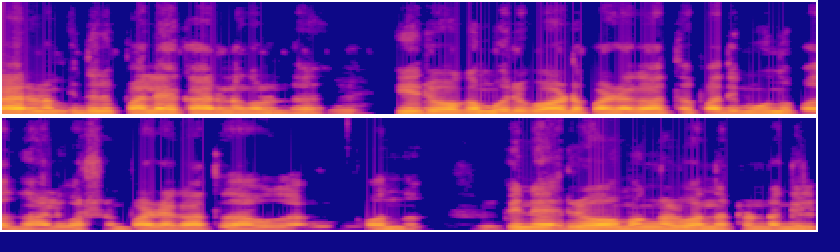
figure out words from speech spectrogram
കാരണം ഇതിന് പല കാരണങ്ങളുണ്ട്. ഈ രോഗം ഒരുപാട് പഴകാത്ത പതിമൂന്ന് പതിനാല് വർഷം പഴകാത്തതാവുക ഒന്ന് പിന്നെ രോമങ്ങൾ വന്നിട്ടുണ്ടെങ്കിൽ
